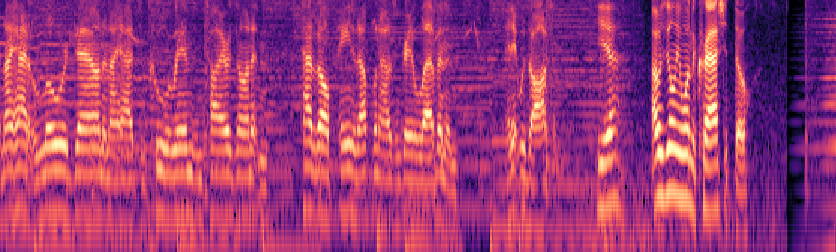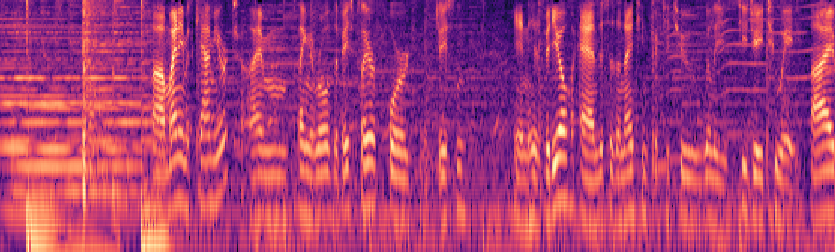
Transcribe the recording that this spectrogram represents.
and I had it lowered down, and I had some cool rims and tires on it, and had it all painted up when I was in grade 11, and and it was awesome. Yeah, I was the only one to crash it though. Uh, my name is Cam Ewert. I'm playing the role of the bass player for Jason in his video, and this is a 1952 Willys CJ2A. I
